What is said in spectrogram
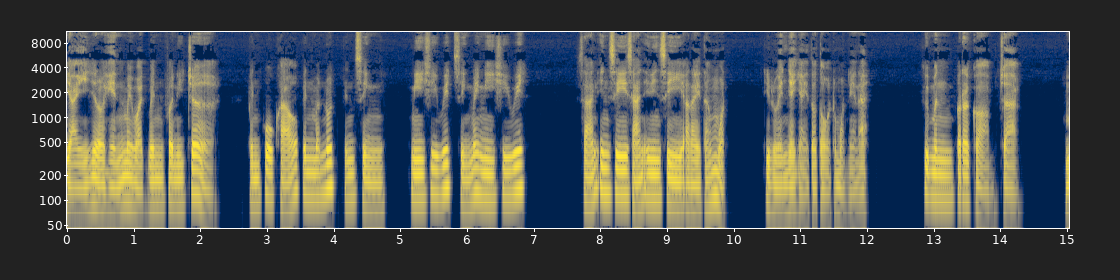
หญ่ๆ ที่เราเห็นไม่ว่าเป็นเฟอร์นิเจอร์ เป็นภูเขาเป็นมนุษย์เป็นสิ่งมีชีวิตสิ่งไม่มีชีวิต สารอินทรีย์ สารอินทรีย์อะไรทั้งหมด ที่เราเห็นใหญ่ๆโตๆทั้งหมดเนี่ยนะ คือมันประกอบจาก โม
